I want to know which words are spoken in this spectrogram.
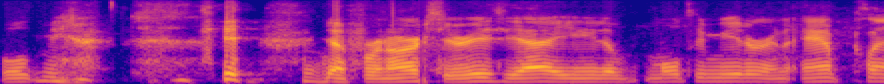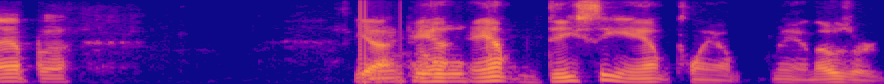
Voltmeter. yeah, for an R series, yeah, you need a multimeter, an amp clamp, a Yeah, amp, amp DC amp clamp. Man, those are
